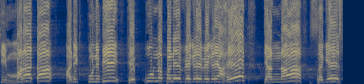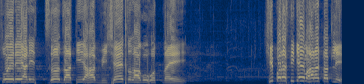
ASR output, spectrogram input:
की मराठा आणि कुणबी हे पूर्णपणे वेगळे वेगळे आहेत. त्यांना सगळे सोयरे आणि सजातीय हा विषयच लागू होत नाही. ही परिस्थिती आहे महाराष्ट्रातली.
